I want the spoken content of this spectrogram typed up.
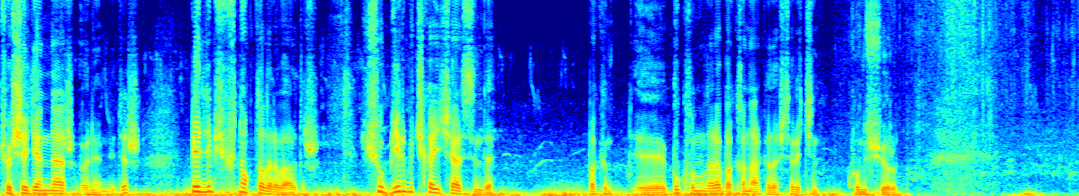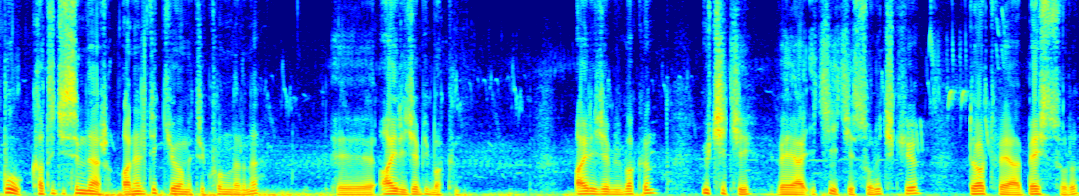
Köşegenler önemlidir. Belli bir püf noktaları vardır. Şu bir buçuk ay içerisinde bakın e, bu konulara bakan arkadaşlar için konuşuyorum. Bu katı cisimler, analitik geometri konularına e, ayrıca bir bakın. Ayrıca bir bakın. 3-2 veya 2-2 soru çıkıyor. 4 veya 5 soru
